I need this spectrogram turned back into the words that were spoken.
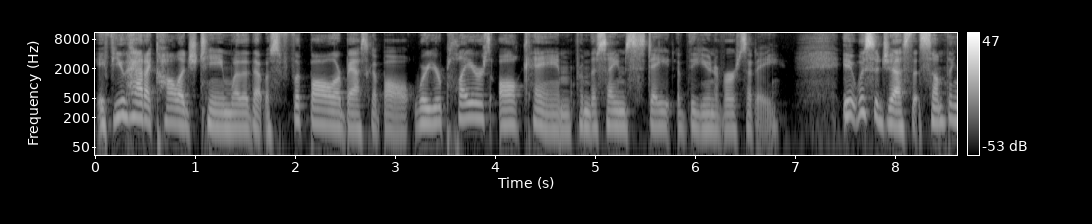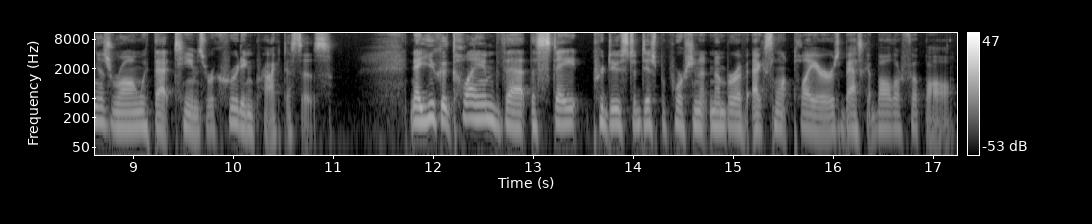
if you had a college team, whether that was football or basketball, where your players all came from the same state of the university, it would suggest that something is wrong with that team's recruiting practices. Now, you could claim that the state produced a disproportionate number of excellent players, basketball or football,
